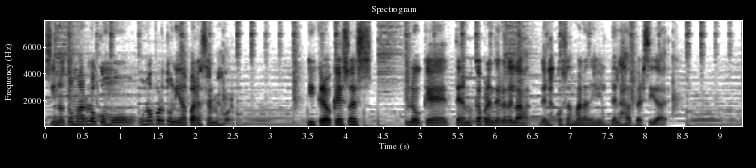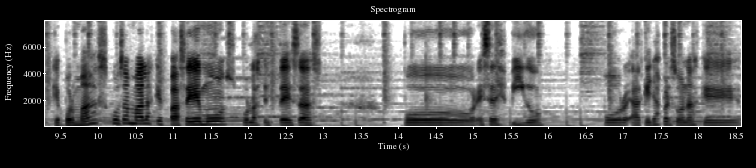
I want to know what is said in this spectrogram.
sino tomarlo como una oportunidad para ser mejor. Y creo que eso es lo que tenemos que aprender de, las cosas malas, de, de, las adversidades. Que por más cosas malas que pasemos, por las tristezas, por ese despido, por aquellas personas que,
